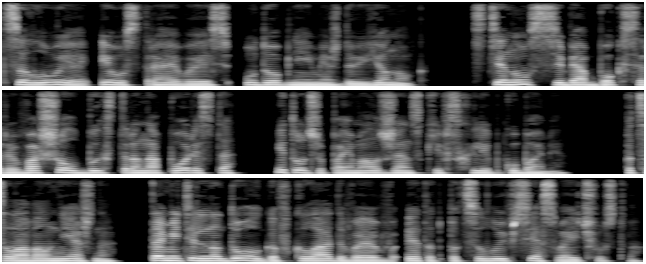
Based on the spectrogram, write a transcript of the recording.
целуя и устраиваясь удобнее между ее ног. Стянул с себя боксеры, вошел быстро, напористо и тут же поймал женский всхлип губами. Поцеловал нежно, томительно долго вкладывая в этот поцелуй все свои чувства.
